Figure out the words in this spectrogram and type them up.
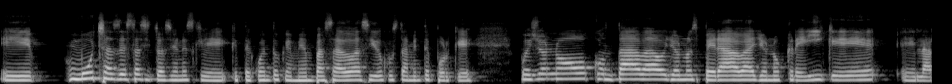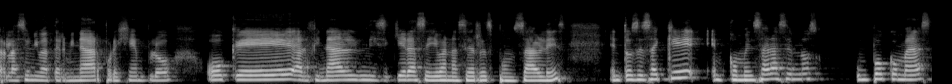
Eh, muchas de estas situaciones que, te cuento que me han pasado ha sido justamente porque pues yo no contaba o yo no esperaba, yo no creí que eh, la relación iba a terminar, por ejemplo, o que al final ni siquiera se iban a ser responsables. Entonces hay que em, comenzar a hacernos un poco más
